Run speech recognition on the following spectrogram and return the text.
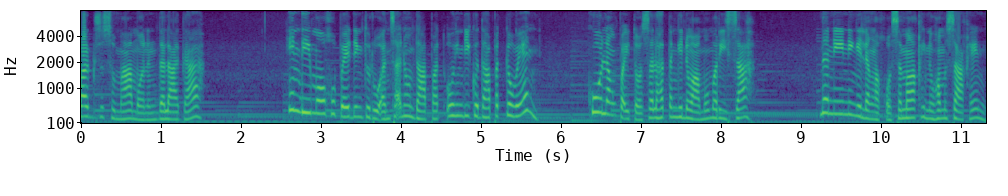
Pagsusumamo ng dalaga. Hindi mo ako pwedeng turuan sa anong dapat o hindi ko dapat gawin. Kulang pa ito sa lahat ng ginawa mo, Marisa. Naniningil lang ako sa mga kinuha mo sa akin.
